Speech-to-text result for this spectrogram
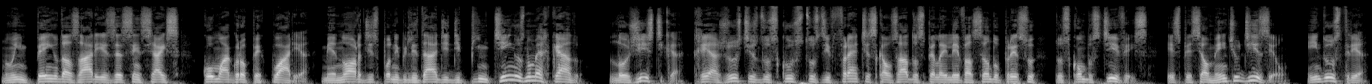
no empenho das áreas essenciais como a agropecuária, menor disponibilidade de pintinhos no mercado, logística, reajustes dos custos de fretes causados pela elevação do preço dos combustíveis, especialmente o diesel, indústria,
